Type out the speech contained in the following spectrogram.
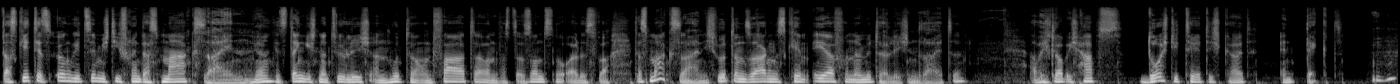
Das geht jetzt irgendwie ziemlich tief rein. Das mag sein. Ja? Jetzt denke ich natürlich an Mutter und Vater und was da sonst noch alles war. Das mag sein. Ich würde dann sagen, es käme eher von der mütterlichen Seite. Aber ich glaube, ich hab's durch die Tätigkeit entdeckt. Mhm.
